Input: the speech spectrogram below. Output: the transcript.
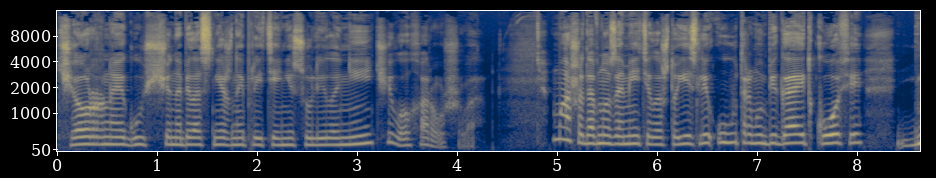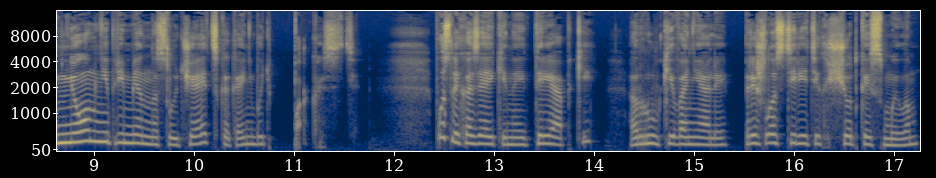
Черная гуща на белоснежной плите не сулила ничего хорошего. Маша давно заметила, что если утром убегает кофе, днем непременно случается какая-нибудь пакость. После хозяйкиной тряпки руки воняли, пришлось стереть их щеткой с мылом.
